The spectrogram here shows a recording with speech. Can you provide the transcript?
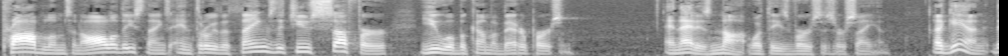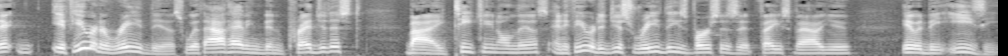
problems, and all of these things. And through the things that you suffer, you will become a better person. And that is not what these verses are saying. Again, if you were to read this without having been prejudiced by teaching on this, and if you were to just read these verses at face value, it would be easy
